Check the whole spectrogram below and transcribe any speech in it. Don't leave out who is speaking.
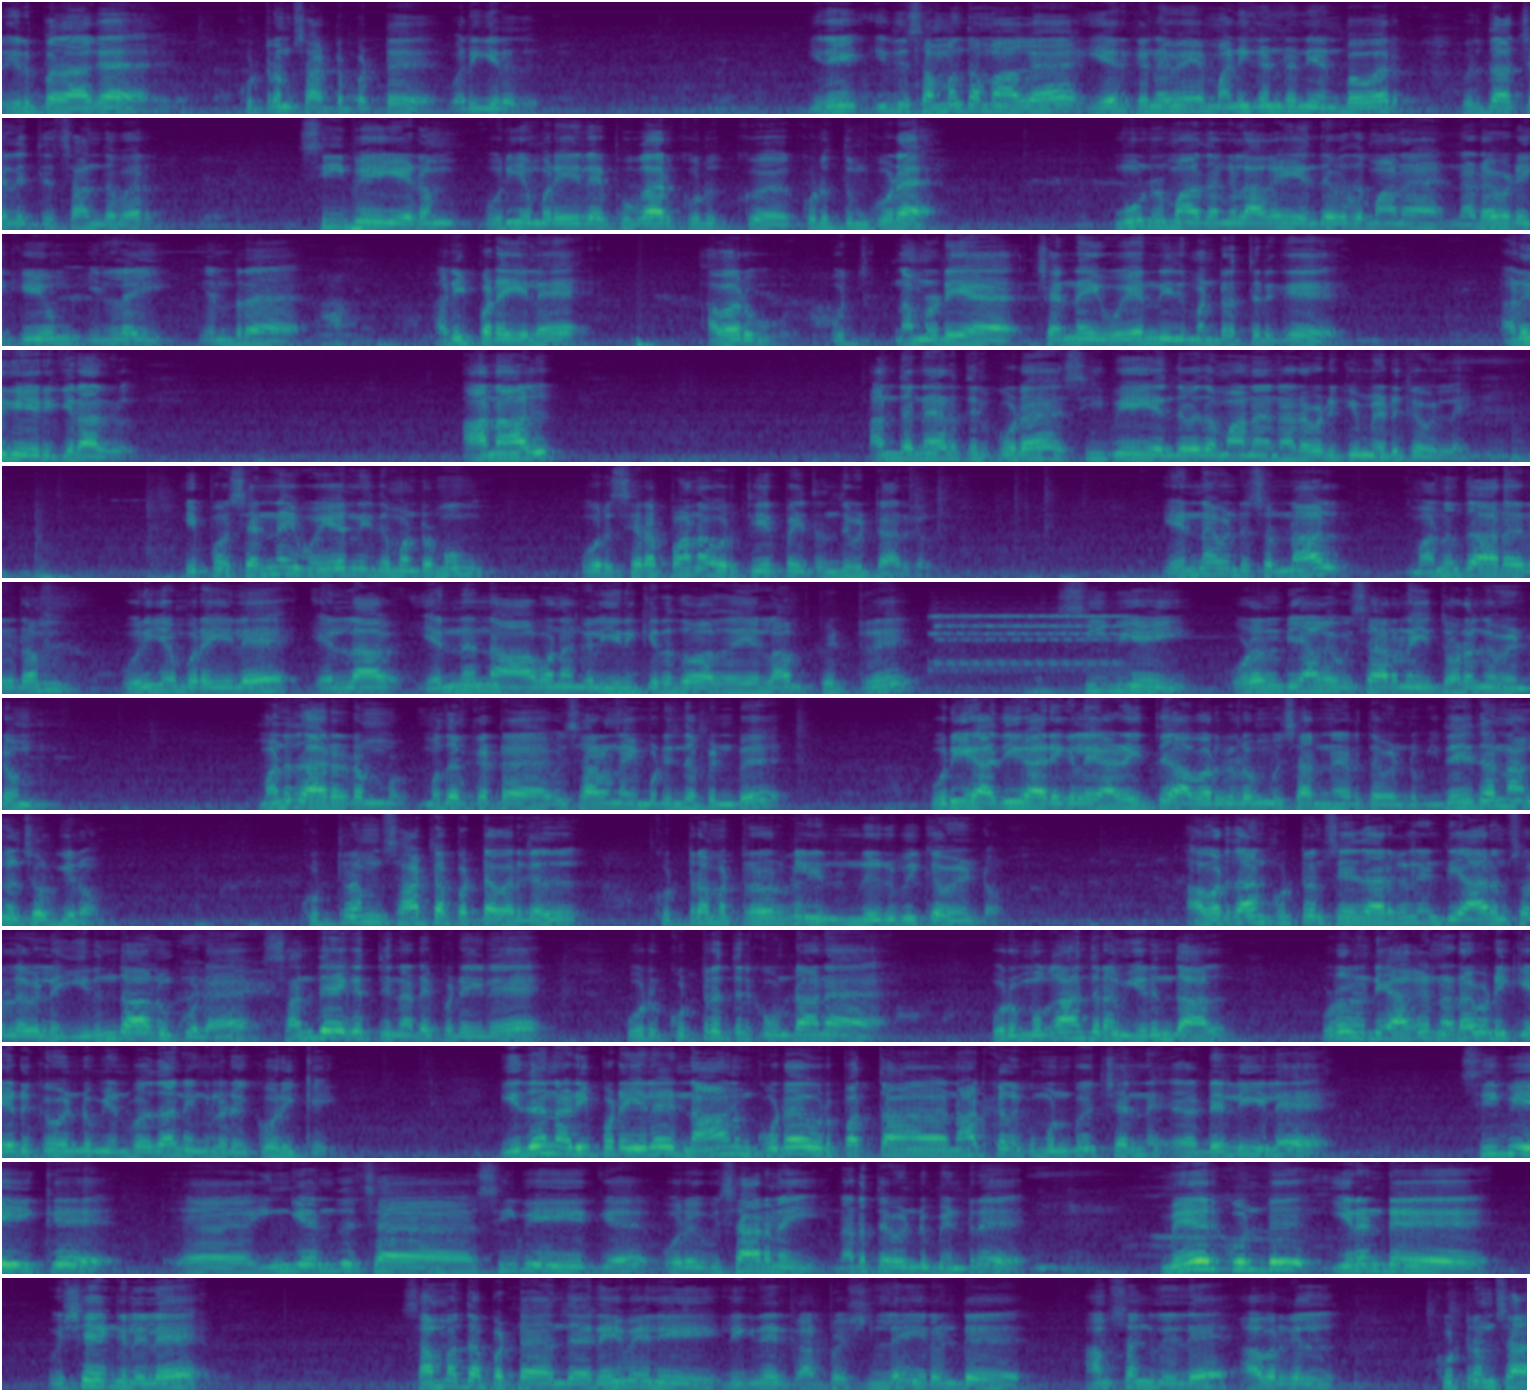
Speaker 1: இருப்பதாக குற்றம் சாட்டப்பட்டு வருகிறது. இதை இது சம்பந்தமாக ஏற்கனவே மணிகண்டன் என்பவர் விருதாச்சலத்தை சார்ந்தவர் சிபிஐயிடம் உரிய முறையிலே புகார் கொடுத்தும் கூட மூன்று மாதங்களாக எந்த விதமான நடவடிக்கையும் இல்லை என்ற அடிப்படையிலே அவர் உச்- நம்முடைய சென்னை உயர்நீதிமன்றத்திற்கு அணுகியிருக்கிறார்கள் ஆனால் அந்த நேரத்தில் கூட சிபிஐ எந்த விதமான நடவடிக்கையும் எடுக்கவில்லை. இப்போ சென்னை உயர்நீதிமன்றமும் ஒரு சிறப்பான ஒரு தீர்ப்பை தந்துவிட்டார்கள். என்னவென்று சொன்னால் மனுதாரரிடம் உரிய முறையிலே எல்லா என்னென்ன ஆவணங்கள் இருக்கிறதோ அதையெல்லாம் பெற்று சிபிஐ உடனடியாக விசாரணை தொடங்க வேண்டும். மனுதாரரிடம் முதற்கட்ட விசாரணை முடிந்த பின்பு உரிய அதிகாரிகளை அழைத்து அவர்களும் விசாரணை நடத்த வேண்டும். இதை தான் நாங்கள் சொல்கிறோம். குற்றம் சாட்டப்பட்டவர்கள் குற்றமற்றவர்கள் என்று நிரூபிக்க வேண்டும். அவர்தான் குற்றம் செய்தார்கள் என்று யாரும் சொல்லவில்லை. இருந்தாலும் கூட சந்தேகத்தின் அடிப்படையிலே ஒரு குற்றத்திற்கு உண்டான ஒரு முகாந்திரம் இருந்தால் உடனடியாக நடவடிக்கை எடுக்க வேண்டும் என்பதுதான் எங்களுடைய கோரிக்கை. இதன் அடிப்படையிலே நானும் கூட ஒரு பத்தா நாட்களுக்கு முன்பு சென்னை டெல்லியிலே சிபிஐக்கு இங்கேருந்து ச சிபிஐக்கு ஒரு விசாரணை நடத்த வேண்டும் என்று மேற்கொண்டு இரண்டு விஷயங்களிலே சம்பந்தப்பட்ட அந்த நெய்வேலி லிக்னைட் கார்பரேஷனிலே இரண்டு அம்சங்களிலே அவர்கள் குற்றம் சா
